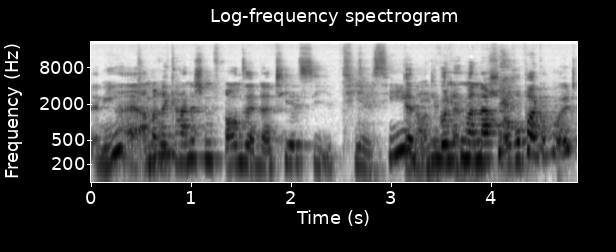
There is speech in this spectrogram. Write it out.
den äh, amerikanischen Frauensender TLC. TLC? Genau, die wurden irgendwann nach Europa geholt.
